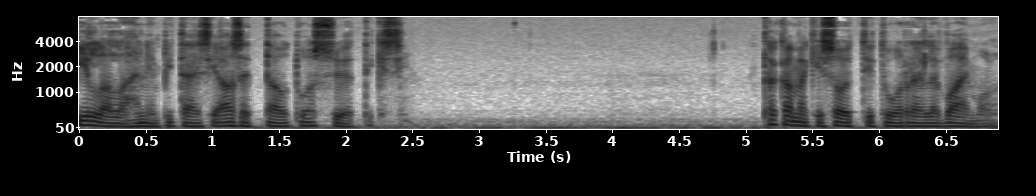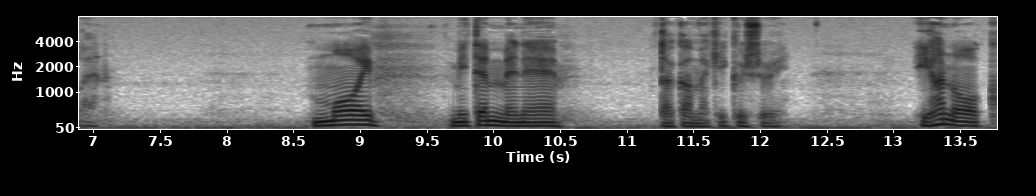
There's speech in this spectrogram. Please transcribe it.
Illalla hänen pitäisi asettautua syöttiksi. Takamäki soitti tuoreelle vaimolleen. Moi, miten menee? Takamäki kysyi. Ihan ok,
